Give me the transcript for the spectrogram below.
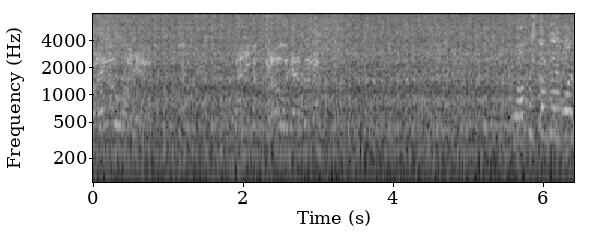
पड़ेगा वो आ जाएगा। पानी में खड़ा हो जाता है ना। वापस कर दो एक बार।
